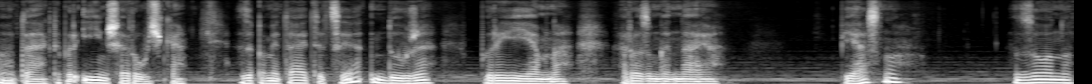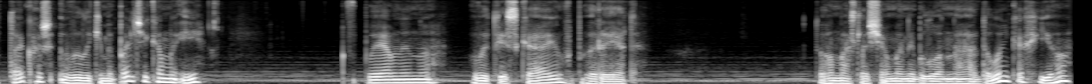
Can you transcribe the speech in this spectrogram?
Отак. Тепер інша ручка. Запам'ятайте, це дуже приємно. Розминаю п'ясну зону, також великими пальчиками і впевнено витискаю вперед. Того масла, що в мене було на долоньках, його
